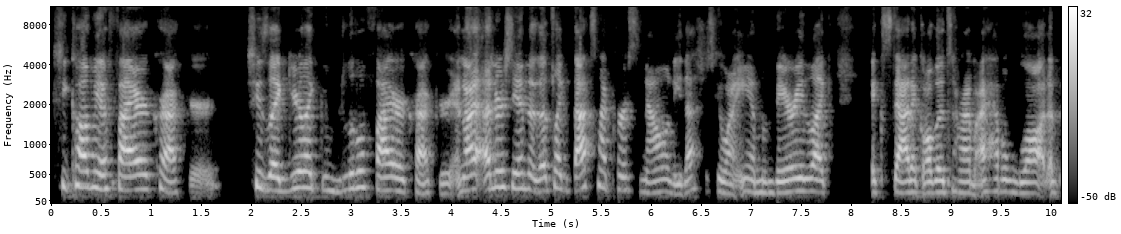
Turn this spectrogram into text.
She called me a firecracker. She's like, you're like a little firecracker. And I understand that that's like that's my personality. That's just who I am. I'm very like ecstatic all the time. I have a lot of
